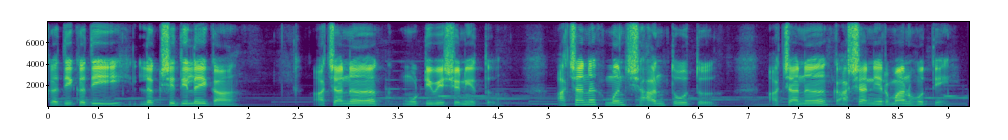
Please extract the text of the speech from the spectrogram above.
कधीकधी लक्ष दिलंय का? अचानक मोटिवेशन येतं. अचानक मन शांत होतं. अचानक आशा निर्माण होते.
